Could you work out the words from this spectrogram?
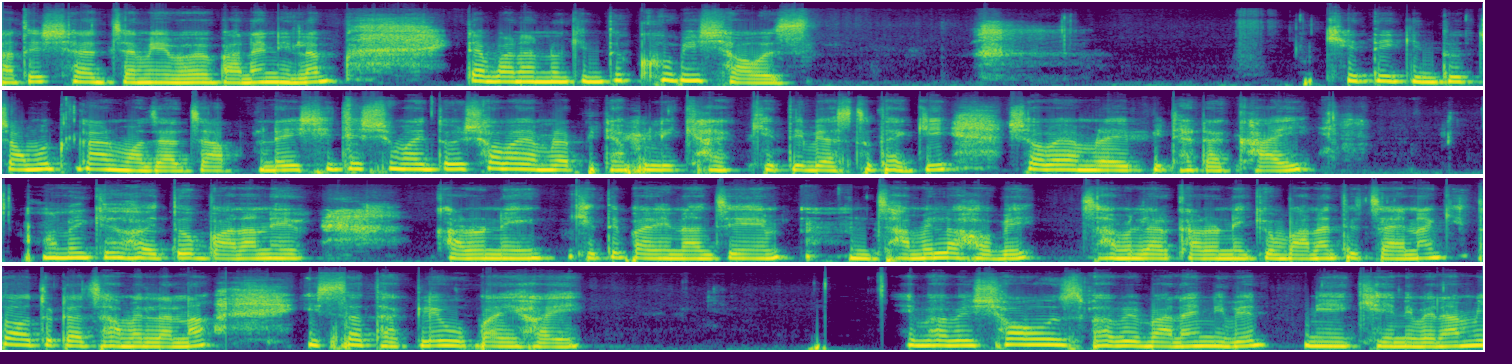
হাতের সাহায্যে আমি এভাবে বানাই নিলাম। এটা বানানো কিন্তু খুবই সহজ। খেতে কিন্তু চমৎকার মজা। যা আপনারা এই শীতের সময় তো সবাই আমরা পিঠাপুলি খেতে ব্যস্ত থাকি। সবাই আমরা এই পিঠাটা খাই। অনেকে হয়তো বানানোর কারণে খেতে পারি না যে ঝামেলা হবে। ঝামেলার কারণে কেউ বানাতে চায় না, কিন্তু অতটা ঝামেলা না। ইচ্ছা থাকলে উপায় হয়। এভাবে সহজভাবে বানাই নেবেন, নিয়ে খেয়ে নেবেন। আমি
